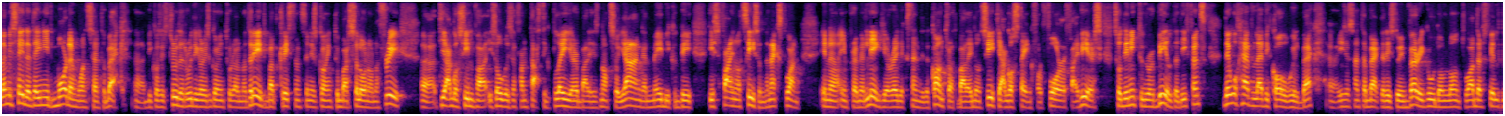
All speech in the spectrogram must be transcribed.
Let me say that they need more than one centre back uh, because it's true that Rudiger is going to Real Madrid, but Christensen is going to Barcelona on a free. Uh, Thiago Silva is always a fantastic player, but he's not so young and maybe could be his final season, the next one in uh, in Premier League. He already extended the contract, but I don't see Thiago staying for four or five years. So they need to rebuild the defense. They will have Levi Colwill back. Uh, he's a centre back that is doing very good on loan to Huddersfield,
